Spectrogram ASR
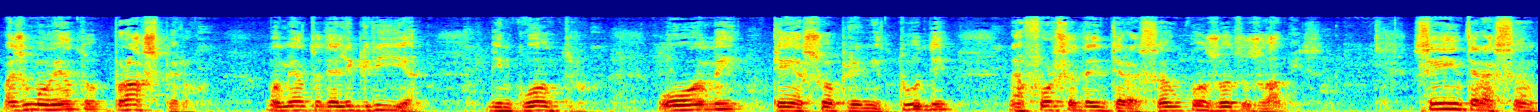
mas um momento próspero, um momento de alegria, de encontro. O homem tem a sua plenitude na força da interação com os outros homens. Sem a interação,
